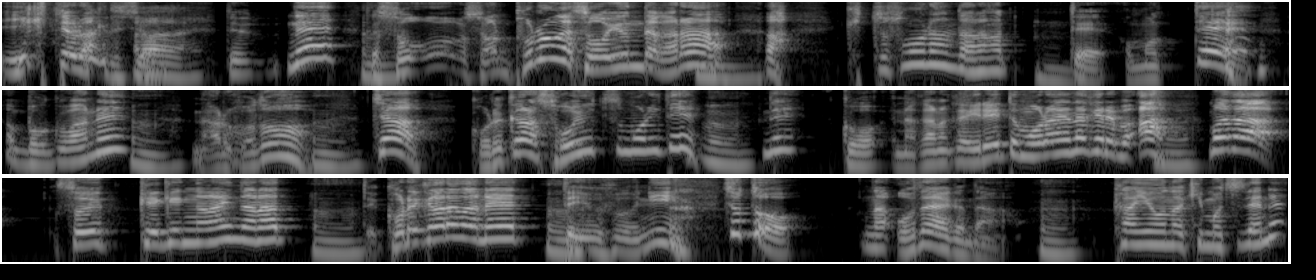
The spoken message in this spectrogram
生きてるわけですよ。はい。でね、そう、そのプロがそう言うんだから、あ、きっとそうなんだなって思って、僕はね、うん。なるほど、ん。じゃあ、これからそういうつもりで、うん。ね、こう、なかなか入れてもらえなければ、あ、まだ、そういう経験がないんだなって、うん。これからだねっていうふうに、ちょっと、な穏やかな、うん。寛容な気持ちでね、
